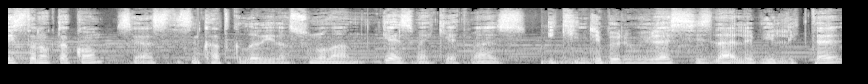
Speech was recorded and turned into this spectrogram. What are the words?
Layista.com seyahat sitesinin katkılarıyla sunulan Gezmek Yetmez ikinci bölümüyle sizlerle birlikte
